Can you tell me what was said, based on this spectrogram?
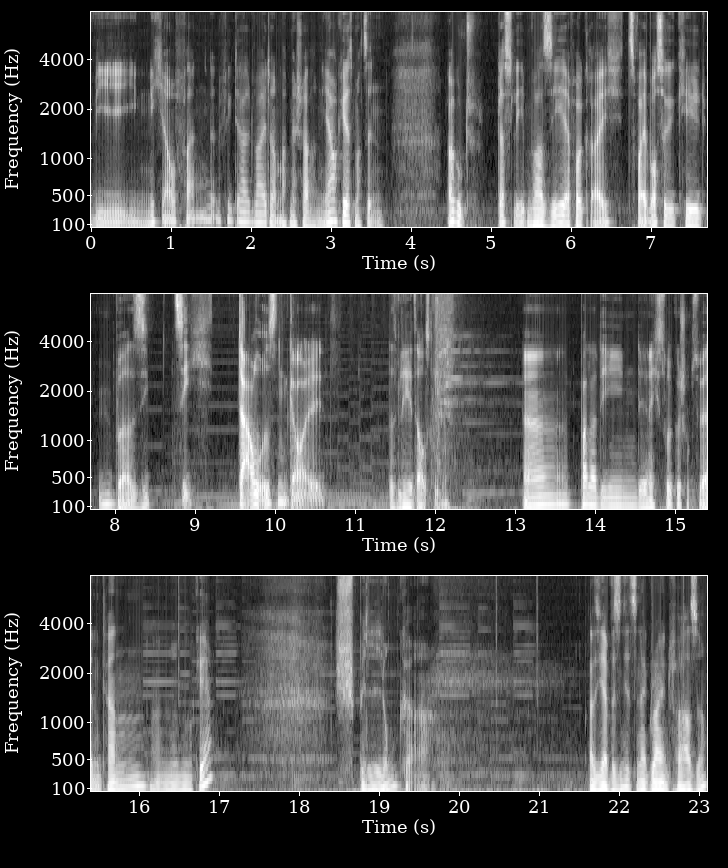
wir ihn nicht auffangen, dann fliegt er halt weiter und macht mehr Schaden. Ja, okay, das macht Sinn. Aber gut, das Leben war sehr erfolgreich. Zwei Bosse gekillt, über 70.000 Gold. Das will ich jetzt ausgeben. Äh, Paladin, der nicht zurückgeschubst werden kann. Okay. Spelunker. Also ja, wir sind jetzt in der Grind-Phase.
